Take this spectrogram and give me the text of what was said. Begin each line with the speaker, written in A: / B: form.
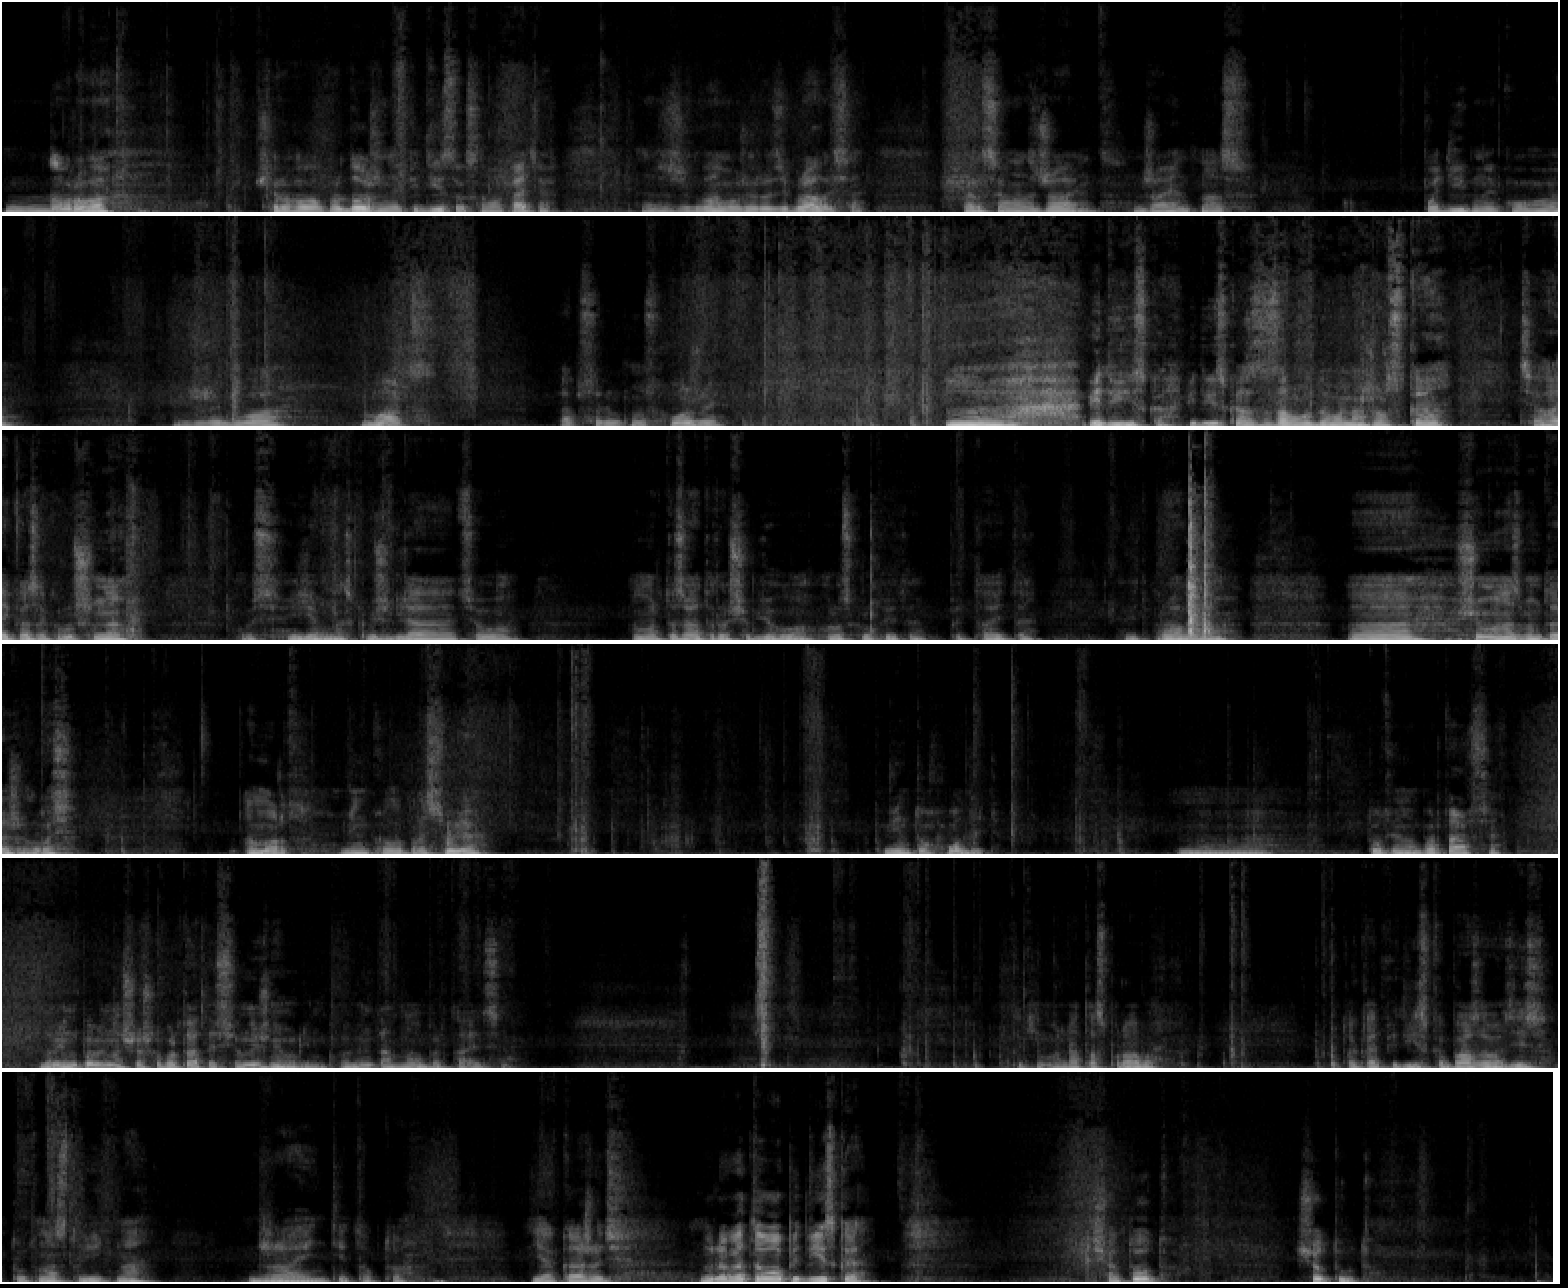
A: Доброго чергового продовження підвісок самокатів. З G2 ми вже розібралися. Перший у нас Giant. Giant у нас подібний кого G2 Max. Абсолютно схожий. Ех, Підвіска. Підвіска з заводу вона жорстка. Ця гайка закручена. Ось є в нас ключ для цього амортизатора, щоб його розкрутити. Питайте, відправимо. Е, що мене збентежило? Ось аморт, він коли працює, він то ходить. Е, Тут він обертався, але він повинен ще ж обертатися в нижньому лінку, а він там не обертається. Такі малята справи. Така підвіска базова здесь. Тут у нас стоїть на Giant. Тобто, як кажуть, нульова ТО підвіска. Що тут, що тут.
